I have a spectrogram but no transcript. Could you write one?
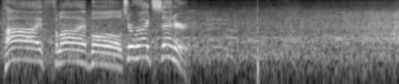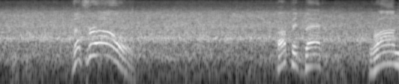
High fly ball to right center. The throw. Up at bat, Ron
